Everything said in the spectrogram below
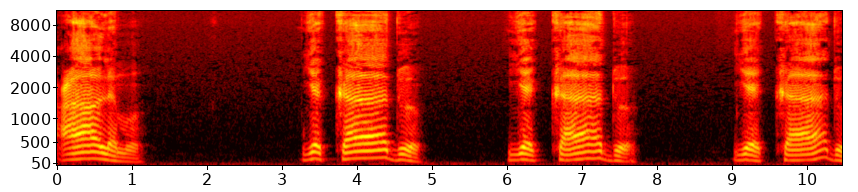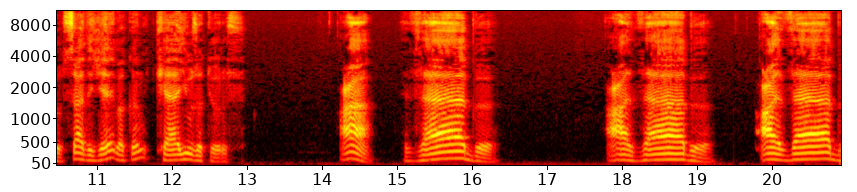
Alemu. Yekadu. Yekadu. Yekadu. Sadece bakın K'yi uzatıyoruz. A. Zab. Azab. Azab.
